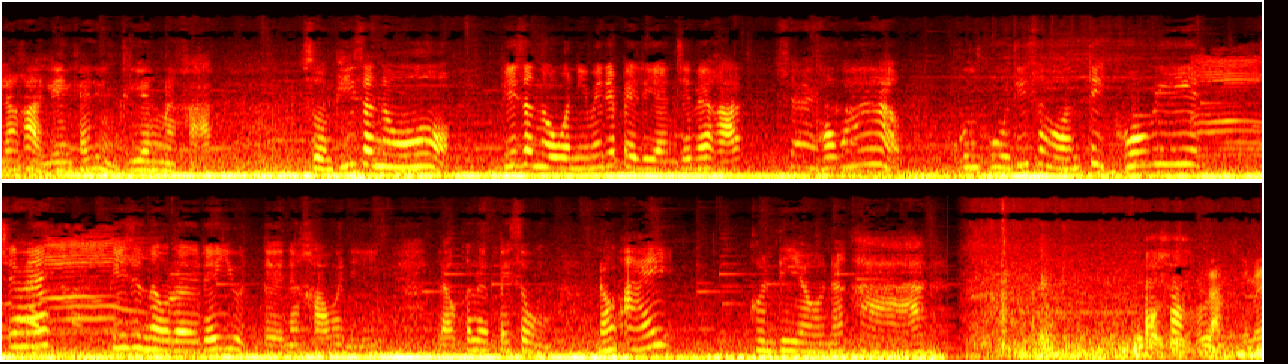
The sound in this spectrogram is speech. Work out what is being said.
แล้วค่ะ เรียนแค่ถึงเที่ยงนะคะ ส่วนพี่สโนพี่สโนวันนี้ไม่ได้ไปเรียนใช่ไหมคะใช่เพราะว่าคุณครูที่สอนติดโควิดใช่ไหมพี่สโนเลยได้หยุดเลยนะคะ วันนี้เราก็เลยไปส่งน้องไอซ์คนเดียวนะคะไปค่ะข้างหลังใช่ไหม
